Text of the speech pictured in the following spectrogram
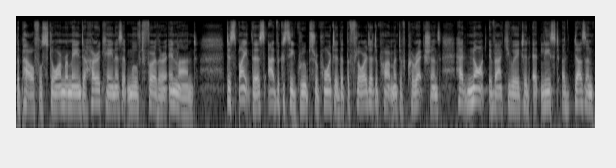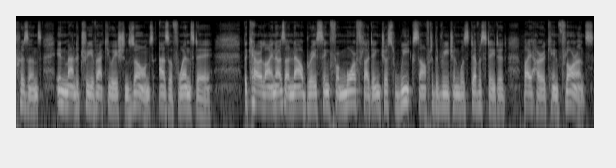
The powerful storm remained a hurricane as it moved further inland. Despite this, advocacy groups reported that the Florida Department of Corrections had not evacuated at least a dozen prisons in mandatory evacuation zones as of Wednesday. The Carolinas are now bracing for more flooding just weeks after the region was devastated by Hurricane Florence.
